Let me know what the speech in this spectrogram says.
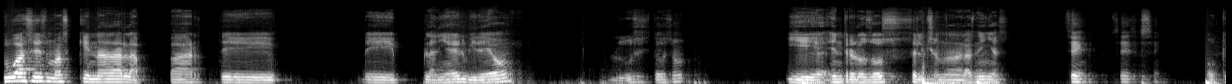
Tú haces más que nada la parte de planear el video, luces y todo eso. Y eh, entre los dos seleccionan a las niñas. sí, sí, sí, sí. Ok.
